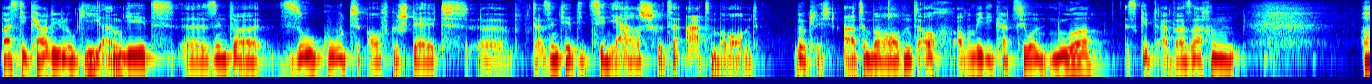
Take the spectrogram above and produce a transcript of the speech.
was die Kardiologie angeht, äh, sind wir so gut aufgestellt. Äh, da sind ja die zehn Jahresschritte atemberaubend, wirklich atemberaubend. Auch auch Medikation. Nur es gibt einfach Sachen. Oh,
